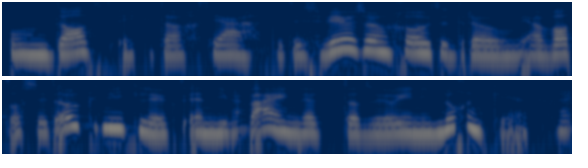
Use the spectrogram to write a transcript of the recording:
Omdat ik dacht, ja, dit is weer zo'n grote droom. Ja, wat als dit ook niet lukt? En die pijn, dat, dat wil je niet nog een keer. Nee.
